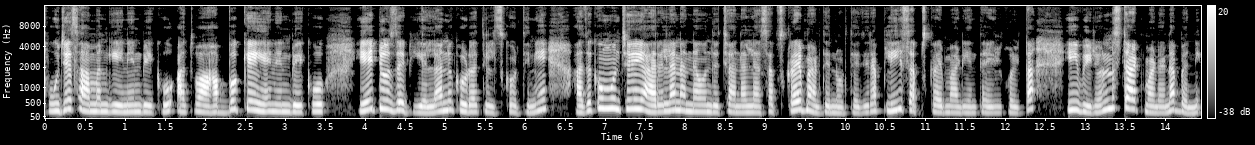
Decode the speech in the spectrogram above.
ಪೂಜೆ ಸಾಮಾನಿಗೆ ಏನೇನು ಬೇಕು ಅಥವಾ ಹಬ್ಬಕ್ಕೆ ಏನೇನು ಬೇಕು ಎ ಟು ಝೆಡ್ ಎಲ್ಲನೂ ಕೂಡ ತಿಳಿಸ್ಕೊಡ್ತೀನಿ. ಅದಕ್ಕೂ ಮುಂಚೆ ಯಾರೆಲ್ಲ ನನ್ನ ಒಂದು ಚಾನಲ್ನ ಸಬ್ಸ್ಕ್ರೈಬ್ ಮಾಡದೆ ನೋಡ್ತಾ ಇದ್ದೀರಾ, ಪ್ಲೀಸ್ ಸಬ್ಸ್ಕ್ರೈಬ್ ಮಾಡಿ ಅಂತ ಹೇಳ್ಕೊಳ್ತಾ ಈ ವಿಡಿಯೋನ ಸ್ಟಾರ್ಟ್ ಮಾಡೋಣ ಬನ್ನಿ.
